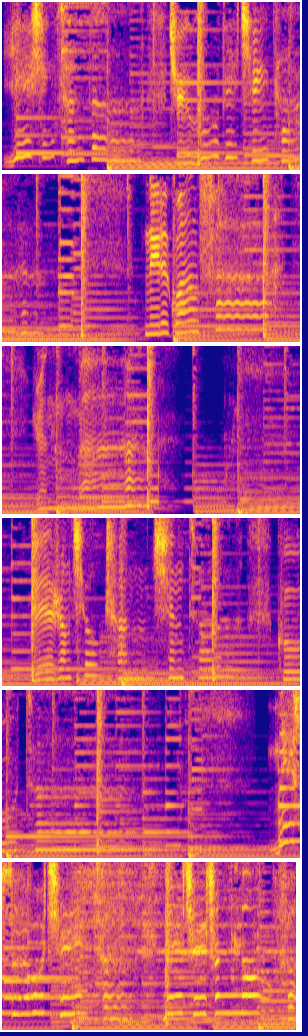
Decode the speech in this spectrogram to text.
异性残淡，却无比期盼你的光泛圆满。别让纠缠显得孤单。着闹翻，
